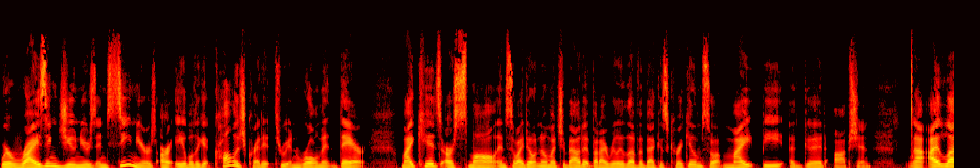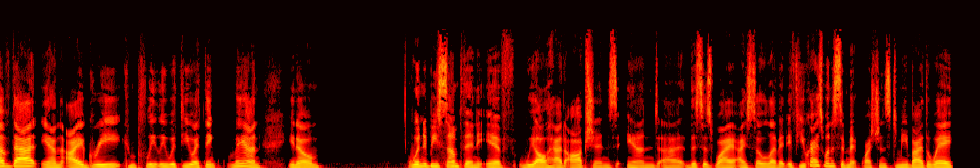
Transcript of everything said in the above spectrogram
where rising juniors and seniors are able to get college credit through enrollment there. My kids are small, and so I don't know much about it, but I really love Abeka's curriculum, so it might be a good option. Uh, I love that, and I agree completely with you. I think, man, you know, wouldn't it be something if we all had options? And uh, this is why I so love it. If you guys want to submit questions to me, by the way,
